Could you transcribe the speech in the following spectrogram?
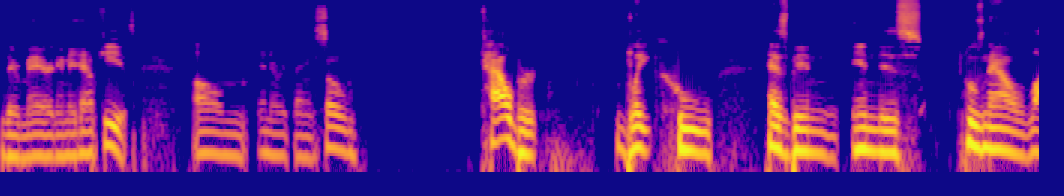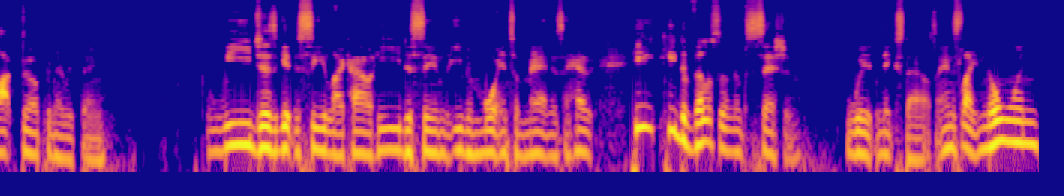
they're married and they have kids, um, and everything. So Talbot Blake, who has been in this, who's now locked up and everything. We just get to see like how he descends even more into madness and has he he develops an obsession with Nick Styles, and it's like no one,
